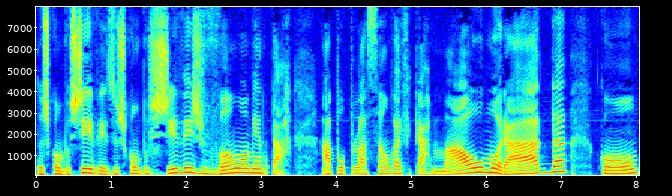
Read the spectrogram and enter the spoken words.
dos combustíveis, os combustíveis vão aumentar. A população vai ficar mal-humorada com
